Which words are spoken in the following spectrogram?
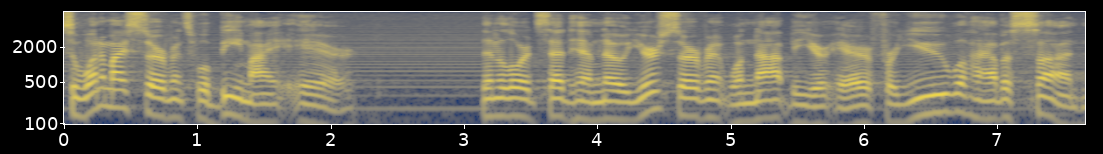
so one of my servants will be my heir. Then the Lord said to him, No, your servant will not be your heir, for you will have a son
